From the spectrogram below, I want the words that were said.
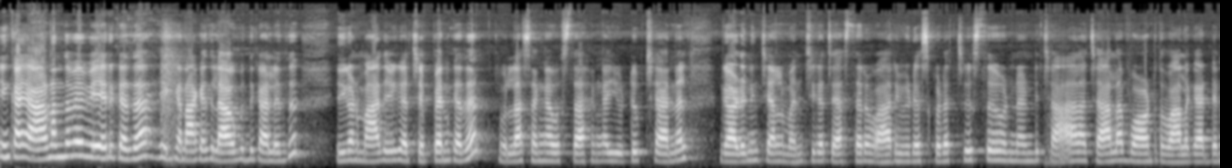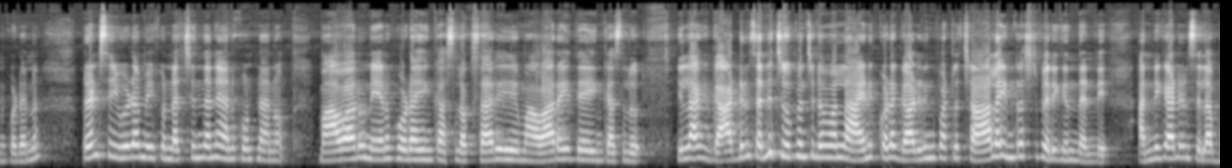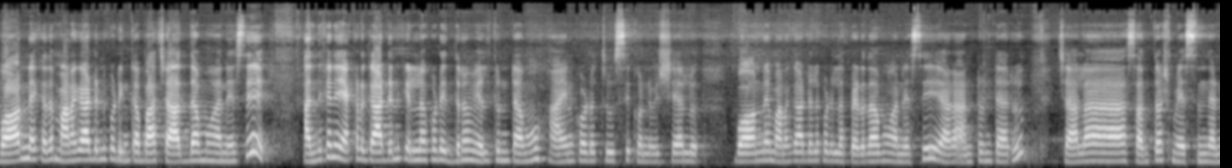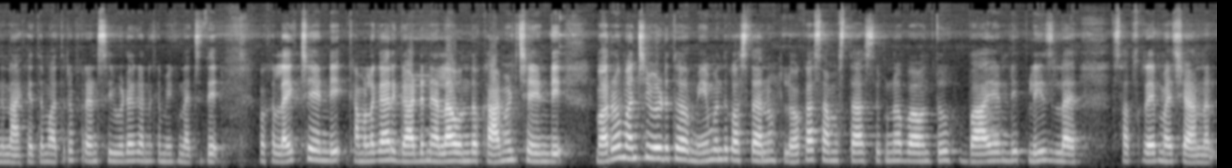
ఇంకా ఆనందమే వేరు కదా. ఇంకా నాకైతే లేవబుద్ధి కాలేదు. ఇదిగోండి మాధవి గారు చెప్పాను కదా ఉల్లాసంగా ఉత్సాహంగా యూట్యూబ్ ఛానల్ గార్డెనింగ్ ఛానల్ మంచిగా చేస్తారు. వారి వీడియోస్ కూడా చూస్తూ ఉండండి. చాలా చాలా బాగుంటుంది వాళ్ళ గార్డెన్ కూడాను. ఫ్రెండ్స్ ఈ వీడియో మీకు నచ్చిందని అనుకుంటున్నాను. మా వారు నేను కూడా ఇంకా అసలు ఒకసారి మా వారైతే ఇంకా అసలు ఇలా గార్డెన్స్ అన్ని చూపించడం వల్ల ఆయనకు కూడా గార్డెనింగ్ పట్ల చాలా ఇంట్రెస్ట్ పెరిగిందండి. అన్ని గార్డెన్స్ ఇలా బాగున్నాయి కదా మన గార్డెన్ కూడా ఇంకా బాగా చేద్దాము అనేసి. అందుకని ఎక్కడ గార్డెన్కి వెళ్ళినా కూడా ఇద్దరం వెళ్తుంటాము. ఆయన కూడా చూసి కొన్ని విషయాలు బాగున్నాయి మన గార్డెన్లో కూడా ఇలా పెడదాము అనేసి అంటుంటారు. చాలా సంతోషం వేస్తుందండి నాకైతే మాత్రం. ఫ్రెండ్స్ ఈ వీడియో కనుక మీకు నచ్చితే ఒక లైక్ చేయండి. కమల గారి గార్డెన్ ఎలా ఉందో కామెంట్ చేయండి. మరో మంచి వీడియోతో మీ ముందుకు వస్తాను. లోకా సంస్థ సుఖనో భావంతు. బాయ్ అండి. Please like subscribe my channel.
